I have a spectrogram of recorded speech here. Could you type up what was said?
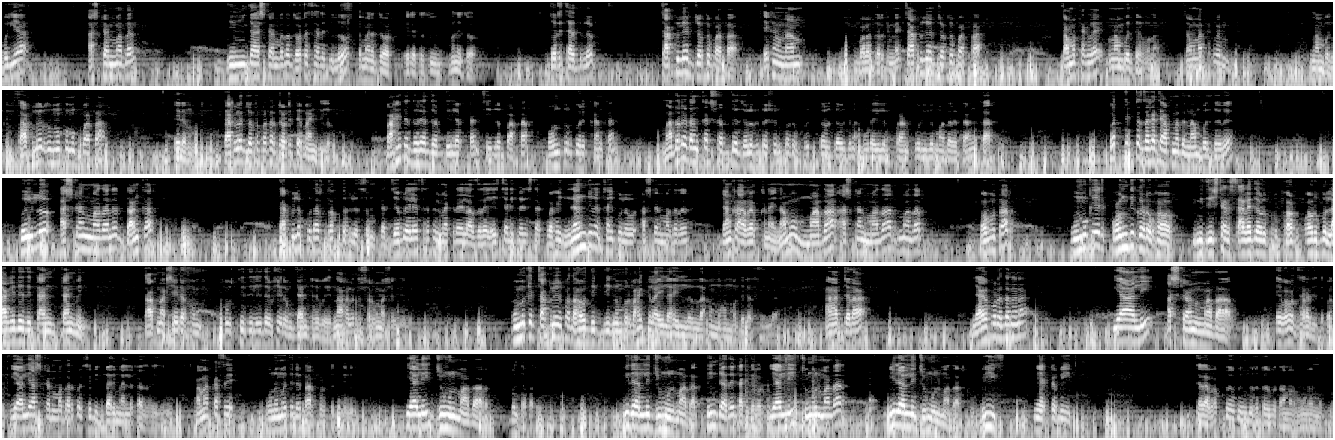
হইয়া আশকান মাদার, দিনদা আশকান মাদার জটে ছাড়ে দিল, এ মানে জট এটা তো চুল মানে জট। জটে ছাড়ে দিল চাকুলের যত পাতা, এখানে নাম বলার দরকার নেই, চাকুলের যত পাতা, চামড় থাকলে নাম বলতে হবে না, চামড় না থাকলে নাম বলতে হবে চাকুলের উমুক উমুক পাতা, এরকম। চাকুলের যত পাতা জটেতে বাঁধ দিল বাহিতে ধরে জট দিল টান ছিল পাতার, অন্তর করে খান খান। মাদারে ডাঙ্কার শব্দে জলভূত শুন কত ভূতল দেওদনা উড়াইল, প্রাণ পড়িল মাদারে ডাঙ্কার। প্রত্যেকটা জায়গাতে আপনাদের নাম বলতে হবে। হইল আশকান মাদানের ডাঙ্কার, কাপিল খোদার তক্ত হইল চমৎকার। জেব্রাইল ইসরাফিল মাকরাইল, আজরাইল, এই চারি ফেরেস্তা কহে নিরঞ্জনের ঠাই পেল আশকান মাদারের ডাঙ্কার, আর রক্ষা নাই। নামও মাদার, আশকান মাদার মাদার অবতার, উমুকের কন্দি করো ঘর তুমি জিনিসটার চালে দেওয়ার উপর ঘর ওর উপর লাগিয়ে দিয়ে টান টানবেন। তা আপনাকে সেরকম পরিস্থিতি নিতে সেরকম জানতে হবে, না হলে তো সর্বনাশ হয়ে যাবে। উমুকের চাকলের পাতা হও দিক দিগম্বর ভাইকেলা ইলাহ ইল্লাল্লাহ মোহাম্মদ রাসুল্লাহ আর যারা লেখাপড়া জানে না। ইয়া আলী আশকান মাদার। এভাবে ধারা দিতে পারে। ইয়া আলী আশকান মাদার করে সে বাড়ি মারলে কাজ হয়ে যাবে। আমার কাছে অনুমতি হলে তারপর করতে হবে। ইয়া আলী জুমুল মাদার বলতে পারে। বিরাল্লি জুমুল মাদার তিনটাতে ডাকতে পারো। ইয়ালি জুমুল মাদার বিরাল্লি জুমুল মাদার। বীর একটা বীর যারা ভক্ত বিন্দু হতে হবে আমার মনের মতো।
